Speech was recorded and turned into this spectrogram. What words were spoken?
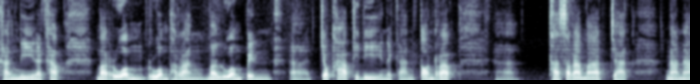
ครั้งนี้นะครับ มาร่วมรวมพลังมาร่วมเป็นเจ้าภาพที่ดีในการต้อนรับทัศนมาตรจากนานา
